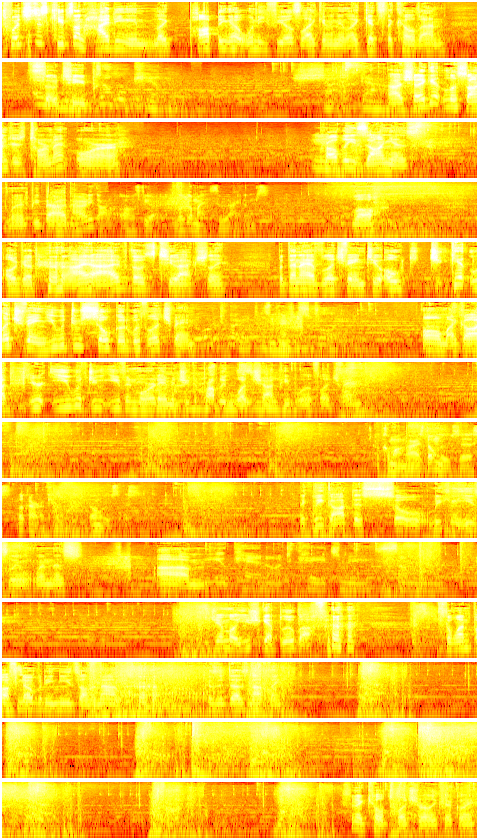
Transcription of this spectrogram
Twitch just keeps on hiding and like popping out when he feels like it and it like gets the kill done. So cheap. Double kill. Shut down. Uh, should I get Liandry's Torment or Mm, probably yeah. Zhonya's? Wouldn't be bad. I already got all three. Look at my three items. Lol. All good. I I have those two actually, but then I have Lich Bane too. Oh, j- get Lich Bane. You would do so good with Lich Bane. Your turret has been destroyed. Oh my God, your E would do even more damage. You could probably one-shot people with Lich Bane. Oh, come on, guys, don't lose this. Look at our kill. Don't lose this. Like we got this, so we can easily win this. Um, You cannot cage me, summoner. Jimbo, you should get blue buff. it's the one buff nobody needs on the map because it does nothing. Just gonna kill Twitch really quickly.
